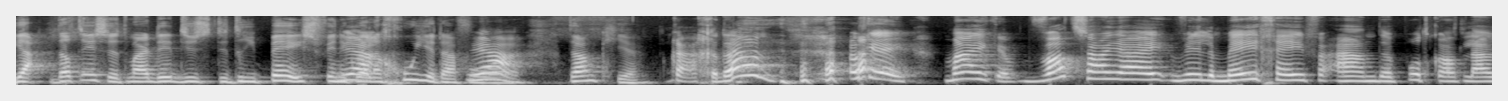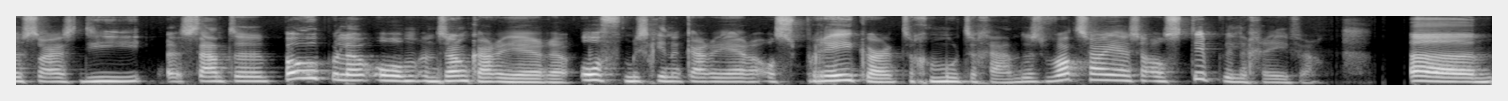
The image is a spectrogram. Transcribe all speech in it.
Ja, dat is het. Maar dit, dus de drie P's vind ik Ja. wel een goede daarvoor. Ja. Dank je. Graag gedaan. Oké, Maaike, wat zou jij willen meegeven aan de podcastluisteraars die eh, staan te popelen om een zangcarrière of misschien een carrière als spreker tegemoet te gaan? Dus wat zou jij ze als tip willen geven? Ehm,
